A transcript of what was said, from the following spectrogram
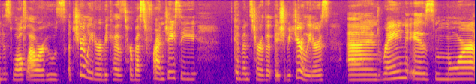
is, this wallflower who's a cheerleader because her best friend, JC, convinced her that they should be cheerleaders. And Rain is more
